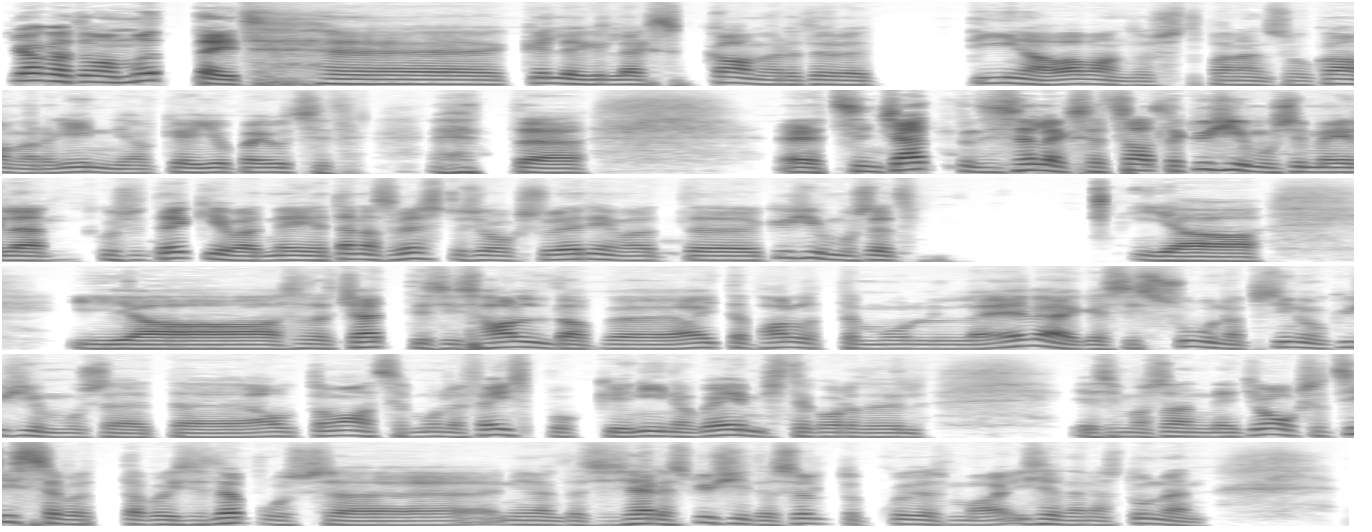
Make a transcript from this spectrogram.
jagada oma mõtteid. Äh, kellelgi läks kaamera tööle. Tiina, vabandust, panen su kaamera kinni, okei okay,, juba jõudsid, et et siin chat on siis selleks, et saata küsimusi meile, kui sul tekivad meie tänase vestluse jooksul erinevad küsimused ja, ja seda chati siis haldab, aitab hallata mul Eve, kes siis suunab sinu küsimused äh, automaatselt mulle Facebooki, nii nagu eelmistel kordadel. ja siis ma saan neid jooksvalt sisse võtta või siis lõpus äh, nii-öelda siis järjest küsida, sõltub, kuidas ma ise ennast tunnen.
